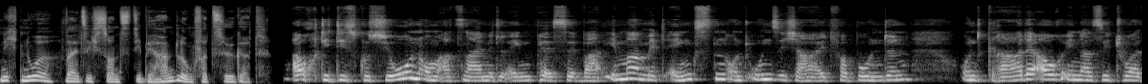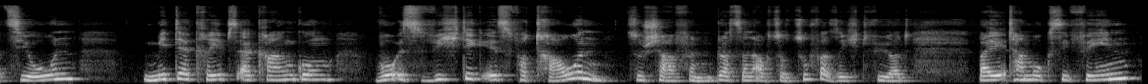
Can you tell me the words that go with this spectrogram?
Nicht nur, weil sich sonst die Behandlung verzögert. Auch die Diskussion um Arzneimittelengpässe war immer mit Ängsten und Unsicherheit verbunden und gerade auch in einer Situation mit der Krebserkrankung wo es wichtig ist, Vertrauen zu schaffen, das dann auch zur Zuversicht führt. Bei Tamoxifen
